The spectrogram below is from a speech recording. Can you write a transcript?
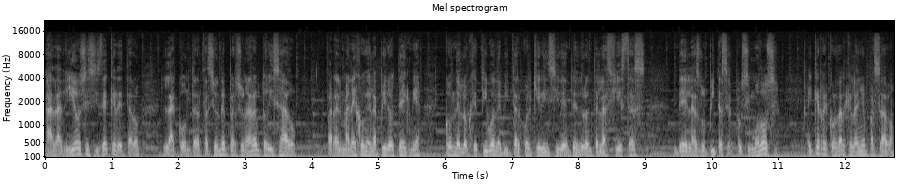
a la diócesis de Querétaro la contratación de personal autorizado para el manejo de la pirotecnia con el objetivo de evitar cualquier incidente durante las fiestas de las Lupitas el próximo 12. Hay que recordar que el año pasado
